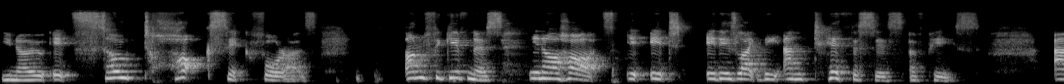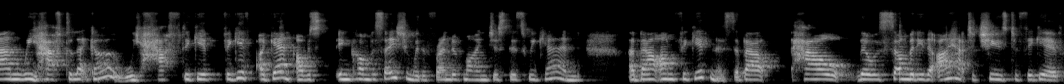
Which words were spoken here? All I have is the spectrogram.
you know it's so toxic for us unforgiveness in our hearts it, it it is like the antithesis of peace and we have to let go. We have to give forgive. Again i was in conversation with a friend of mine just this weekend about unforgiveness about how there was somebody that i had to choose to forgive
